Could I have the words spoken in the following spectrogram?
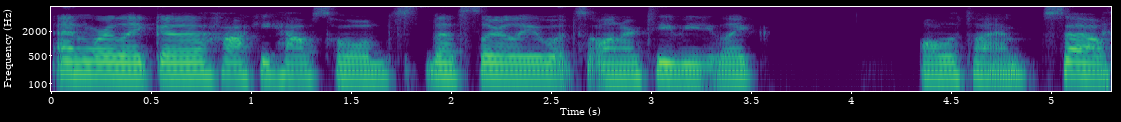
and we're like a hockey household. That's literally what's on our TV like all the time. So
